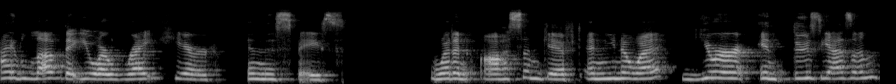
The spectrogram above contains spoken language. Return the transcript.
I love that you are right here in this space What an awesome gift. And you know what? Your enthusiasm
